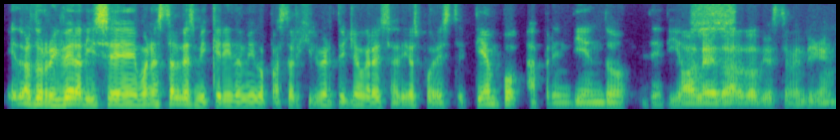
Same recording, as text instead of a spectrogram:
Eduardo Rivera dice, buenas tardes, mi querido amigo Pastor Gilberto y yo, gracias a Dios por este tiempo aprendiendo de Dios. Hola Eduardo, Dios te bendiga.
